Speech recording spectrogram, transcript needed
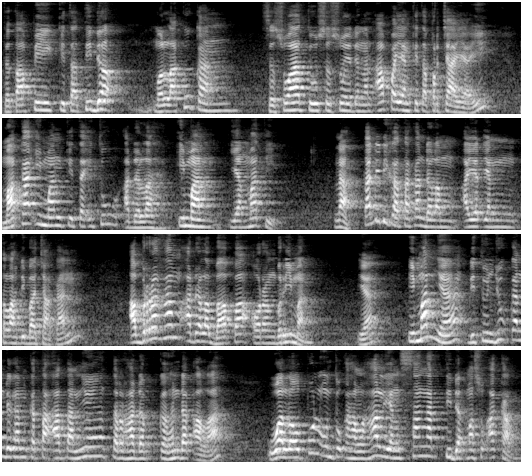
tetapi kita tidak melakukan sesuatu sesuai dengan apa yang kita percayai, maka iman kita itu adalah iman yang mati. Nah, tadi dikatakan dalam ayat yang telah dibacakan, Abraham adalah bapak orang beriman. Ya, imannya ditunjukkan dengan ketaatannya terhadap kehendak Allah, walaupun untuk hal-hal yang sangat tidak masuk akal,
